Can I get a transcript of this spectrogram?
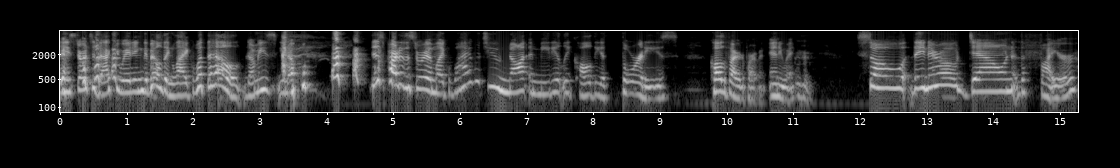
And he starts evacuating the building. Like, what the hell, dummies? You know? this part of the story, I'm like, why would you not immediately call the authorities, call the fire department? Anyway, Mhm. so they narrowed down the fire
